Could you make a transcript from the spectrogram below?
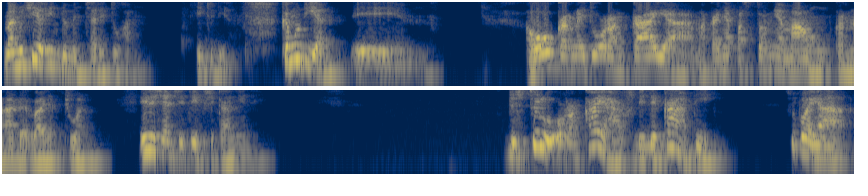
manusia rindu mencari Tuhan itu dia kemudian eh, Oh, karena itu orang kaya, makanya pastornya mau karena ada banyak cuan. Ini sensitif sekali ini. Justru orang kaya harus didekati supaya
